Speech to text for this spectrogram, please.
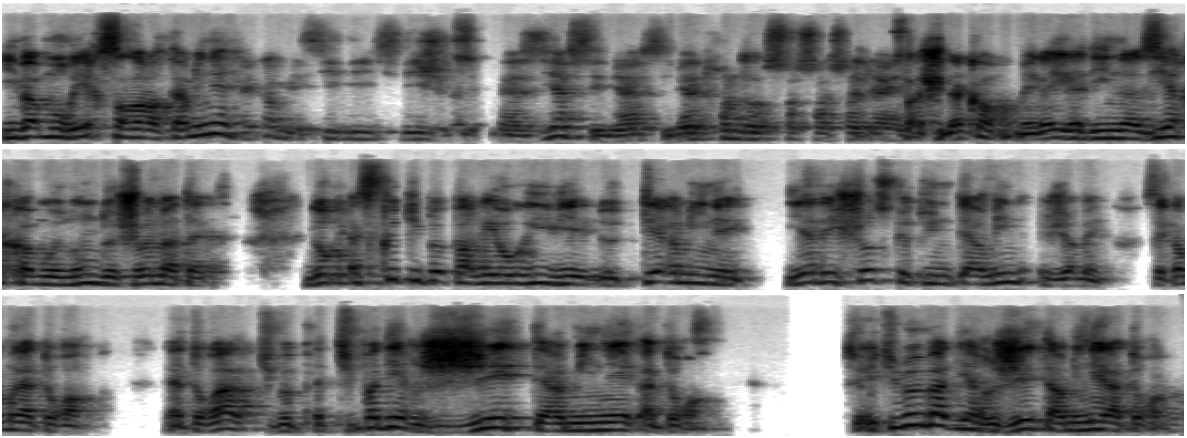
Il va mourir sans avoir terminé. D'accord, mais s'il dit, dit, je suis Nazir, c'est bien, bien 30 jours sans, sans, Je suis d'accord, mais là, il a dit Nazir comme au nombre de cheveux de ma tête. Donc, est-ce que tu peux parler, Olivier, de terminer Il y a des choses que tu ne termines jamais. C'est comme la Torah. La Torah, tu ne peux, peux, pas dire j'ai terminé la Torah. Tu ne peux pas dire j'ai terminé la Torah.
